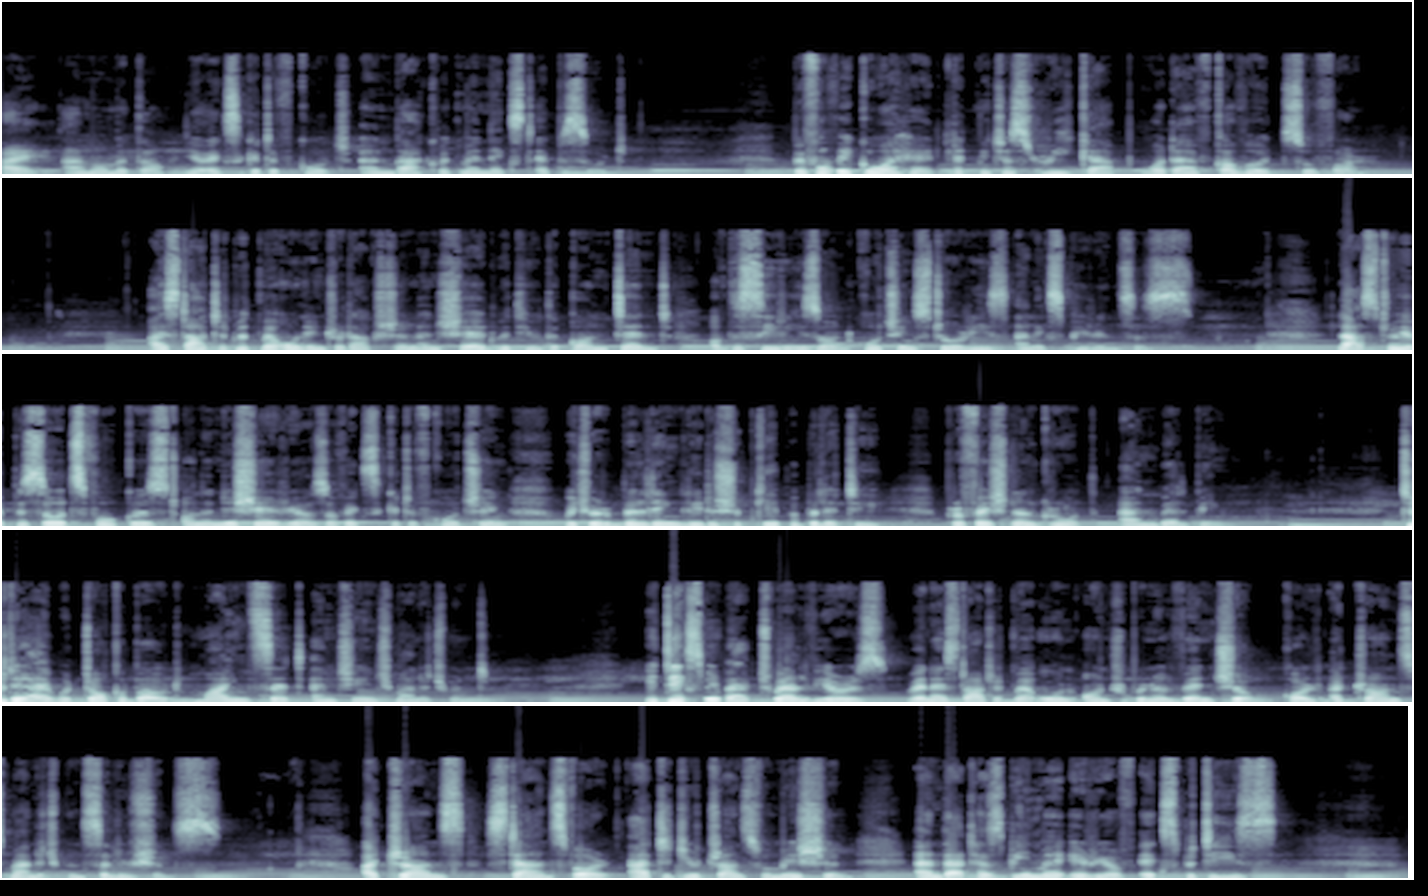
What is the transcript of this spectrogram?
Hi, I'm Amita, your executive coach, and back with my next episode. Before we go ahead, let me just recap what I have covered so far. I started with my own introduction and shared with you the content of the series on coaching stories and experiences. Last two episodes focused on the niche areas of executive coaching, which were building leadership capability, professional growth, and well being. Today, I would talk about mindset and change management. It takes me back 12 years when I started my own entrepreneurial venture called Atrans Management Solutions. Atrans stands for Attitude Transformation, and that has been my area of expertise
